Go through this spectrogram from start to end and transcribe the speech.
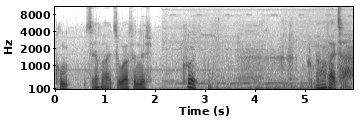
Komm, sehr weit sogar, finde ich. Cool. Gucken wir mal weiter.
